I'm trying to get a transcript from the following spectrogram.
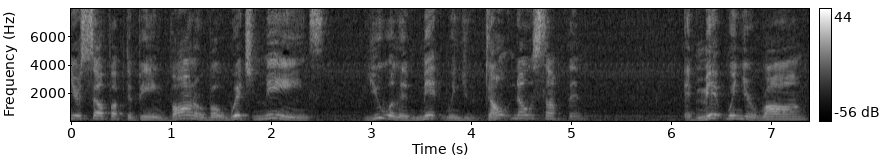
yourself up to being vulnerable, which means you will admit when you don't know something, admit when you're wrong,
